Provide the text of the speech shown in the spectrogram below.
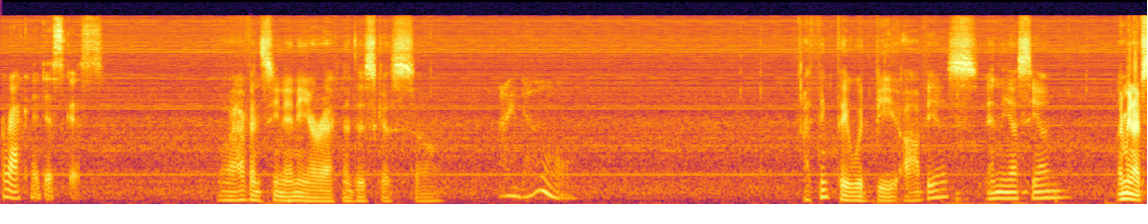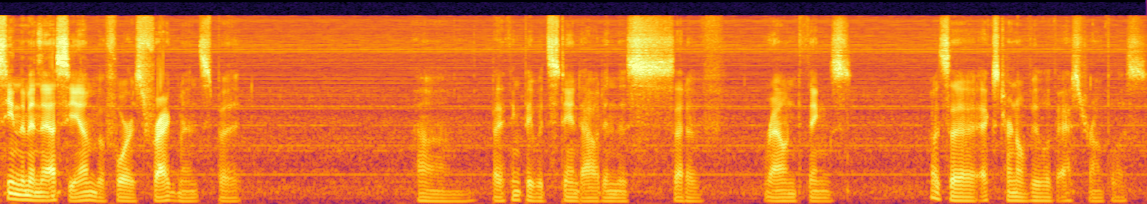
Arachnodiscus. Well, I haven't seen any Arachnodiscus, so I know. I think they would be obvious in the SEM. I mean, I've seen them in the SEM before as fragments, but um, but I think they would stand out in this set of round things. Oh, it's an external view of Asteropolis.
